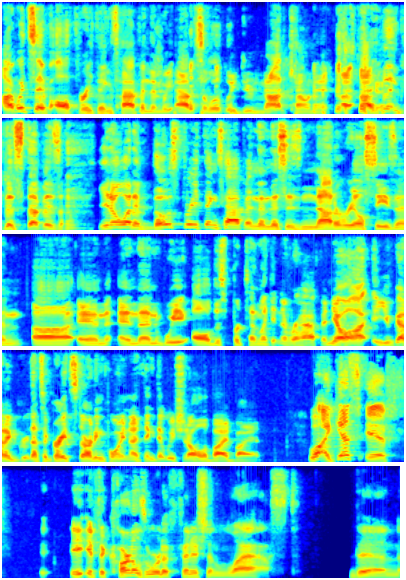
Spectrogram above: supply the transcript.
I would say if all three things happen, then we absolutely do not count it. I, I, think the step is, you know what? If those three things happen, then this is not a real season, uh, and and then we all just pretend like it never happened. Yo, I, you've got a that's a great starting point, and I think that we should all abide by it. Well, I guess if if the Cardinals were to finish in last, then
